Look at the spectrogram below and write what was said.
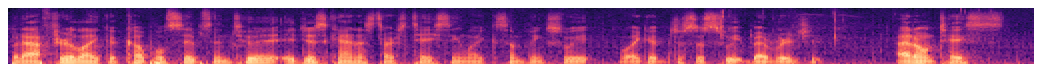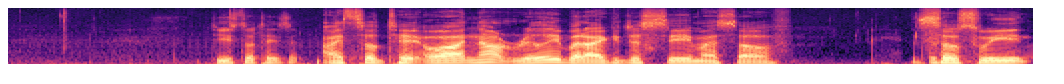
but after like a couple sips into it, it just kind of starts tasting like something sweet, like a, just a sweet beverage. It, I don't taste. Do you still taste it? I still take. Well, not really, but I could just see myself. It's so sweet.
